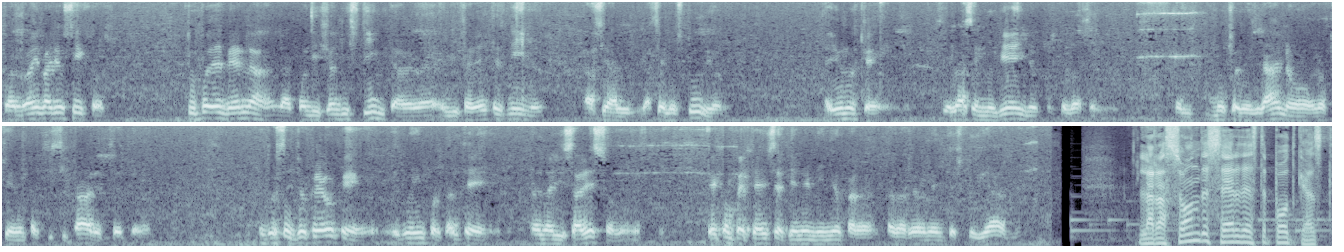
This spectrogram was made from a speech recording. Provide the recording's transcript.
cuando hay varios hijos, tú puedes ver la, la condición distinta ¿verdad? en diferentes niños hacia el, hacia el estudio. Hay unos que, que, lo hacen muy bien otros que lo hacen con mucho desgano, no quieren participar, etc. Entonces yo creo que es muy importante analizar eso, qué competencia tiene el niño para, realmente estudiar. La razón de ser de este podcast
